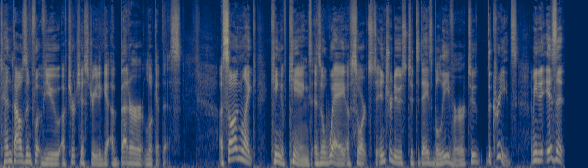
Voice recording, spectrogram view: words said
10,000 foot view of church history to get a better look at this. A song like King of Kings is a way of sorts to introduce to today's believer to the creeds. I mean, it isn't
